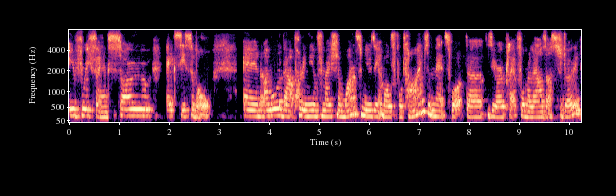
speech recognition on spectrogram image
everything so accessible and I'm all about putting the information in once and using it multiple times, and that's what the Xero platform allows us to do.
